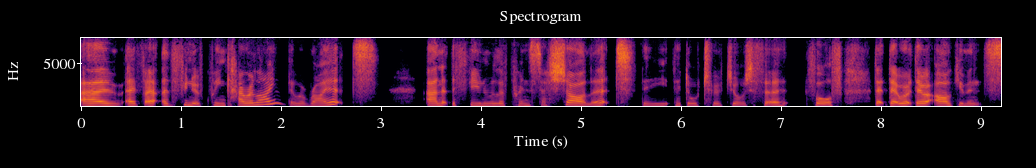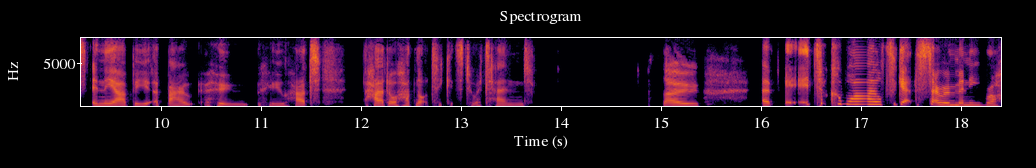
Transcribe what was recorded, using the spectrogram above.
um, at the funeral of Queen Caroline, there were riots and at the funeral of Princess Charlotte, the, the daughter of George IV, that there were there were arguments in the abbey about who who had had or had not tickets to attend. So uh, it, it, took a while to get the ceremony right,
